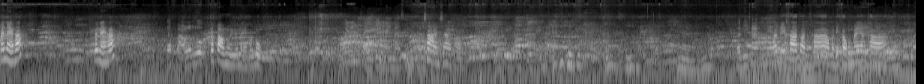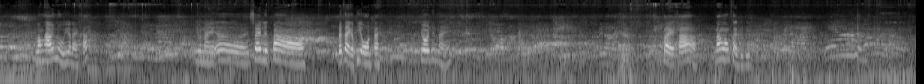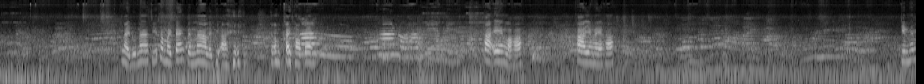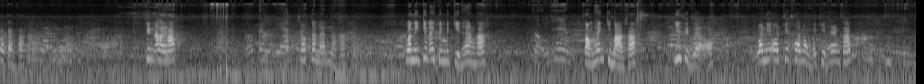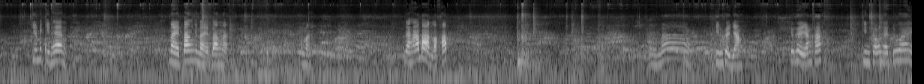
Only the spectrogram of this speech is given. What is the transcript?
ไปไหนคะ ไปไหนคะ กระเป๋าแล้วลูก กระเป๋าหนูอยู่ไหนคะลูก ไม่ได้ใส่กางเกงในมาใช่ไหมใช่ใช่ค่ะสวัสดีค่ะคุณแม่ สวัสดีค่ะก่อนค่ะสวัสดีค่ะคุณแม่ยังคะ รองเท้าหนูอยู่ไหนคะ อยู่ไหนเออใช่หรือเปล่า ไปใส่กับพี่โอ๊ตไป พี่โอ๊ตอยู่ไหน ค่ะ นั่งลองใส่ดีๆไหนดูหน้าซิทำไมแป้งเต็มหน้าเลยพี่ไอเอาใครทาแป้งทาเองเหรอคะทายังไงคะกินให้หมดก่อนค่ะ กินอะไรคะ โกแลตเหรอคะ วันนี้กินไอติมไปกี่แท่งคะสองแท่งสองแท่งกี่บาทคะยี่สิบเลยเหรอ วันนี้โอ๊ตกินขนมไปกี่แท่งครับ กินไปกี่แท่ง ไหนตั้งอยู่ไหนตั้งอะทำไมเหลือห้าบาทเหรอครับเก่งมาก กินเสร็จยัง กินเสร็จยังคะ กินช็อกโกแลตด้วย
